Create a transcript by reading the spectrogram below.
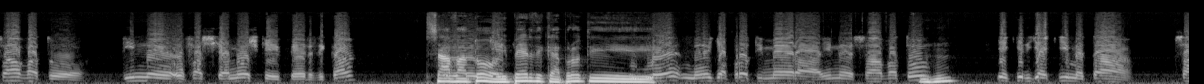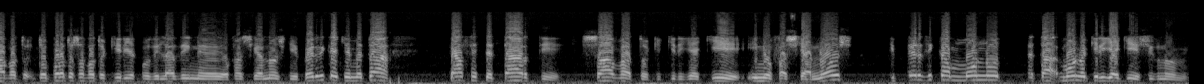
Σάββατο είναι ο Φασιανός και η Πέρδικα. Σάββατο, ε, η Πέρδικα, πρώτη... Ναι, ναι, για πρώτη μέρα είναι και Κυριακή μετά, Σάββατο, το πρώτο Σαββατοκύριακο δηλαδή είναι ο Φασιανός και η Πέρδικα και μετά κάθε Τετάρτη, Σάββατο και Κυριακή είναι ο Φασιανός, υπέρδικα μόνο, μόνο Κυριακή, συγγνώμη.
